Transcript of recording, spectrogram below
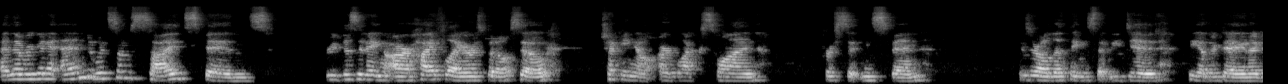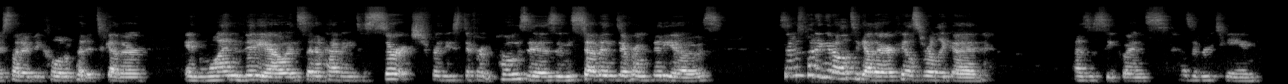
And then we're going to end with some side spins, revisiting our high flyers, but also checking out our black swan for sit and spin. These are all the things that we did the other day, and I just thought it'd be cool to put it together in one video instead of having to search for these different poses in seven different videos. So just putting it all together it feels really good as a sequence, as a routine.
